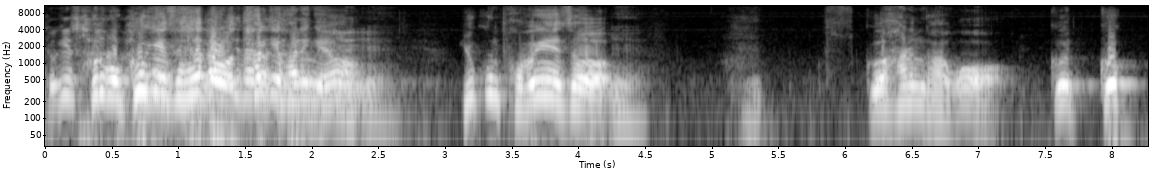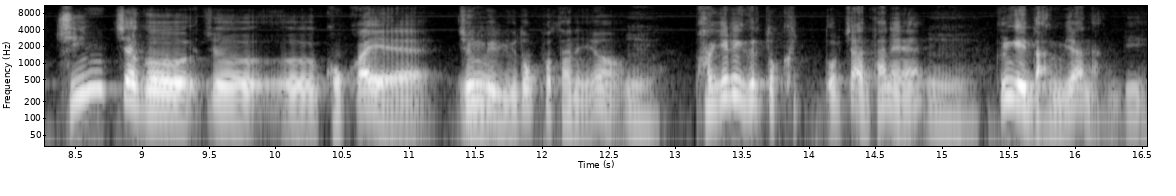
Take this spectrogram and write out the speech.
그게 사- 그리고 거기에서 해도 타격하는 게요. 예, 육군 포병에서 예. 예. 그거 하는 거하고 그, 그 진짜 그, 저, 어, 고가의 정밀 유도 포탄이요. 예. 파괴력이 그렇게 크- 높지 않다네. 예. 그러니까 낭비야, 낭비.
